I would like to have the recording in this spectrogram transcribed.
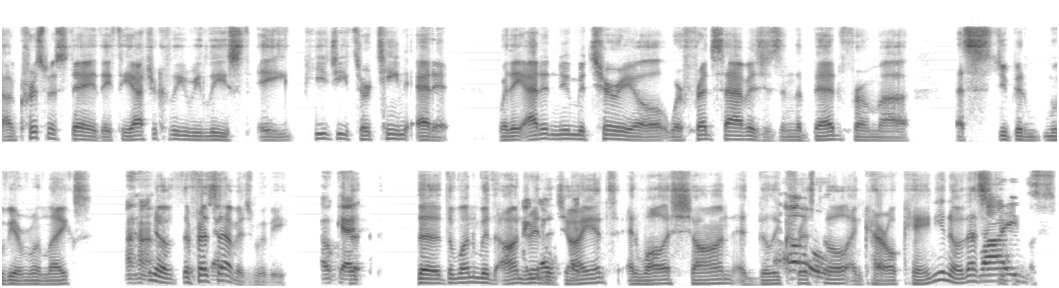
on Christmas Day they theatrically released a PG thirteen edit where they added new material where Fred Savage is in the bed from uh, that stupid movie everyone likes. Uh-huh. You know, the Fred Savage. Savage movie, okay. the the one with Andre the Giant and Wallace Shawn and Billy Oh. Crystal and Carol Kane. You know, that's. Bride's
